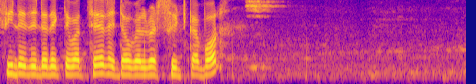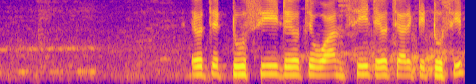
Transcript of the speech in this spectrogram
সিটে যেটা দেখতে পাচ্ছেন, এটাও ভেলভেট সুইট কাপড়। এ হচ্ছে টু সিট এ হচ্ছে ওয়ান সিট এ হচ্ছে আরেকটি টু সিট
